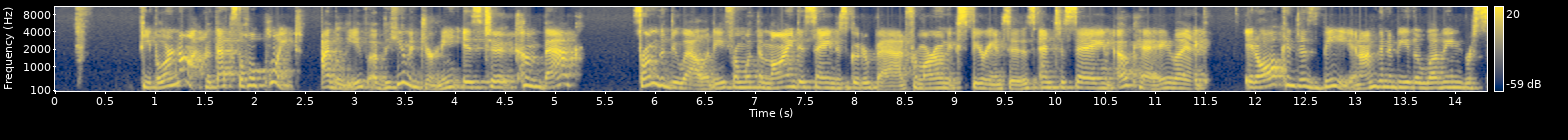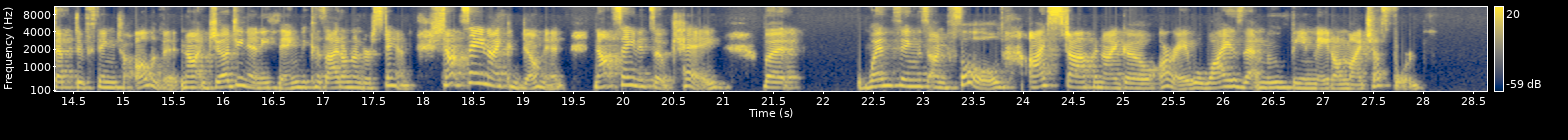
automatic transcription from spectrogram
people are not, but that's the whole point, I believe, of the human journey is to come back from the duality, from what the mind is saying is good or bad, from our own experiences, and to saying, okay, like it all can just be and i'm going to be the loving receptive thing to all of it not judging anything because i don't understand not saying i condone it not saying it's okay but when things unfold, I stop and I go, all right, well, why is that move being made on my chessboard?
